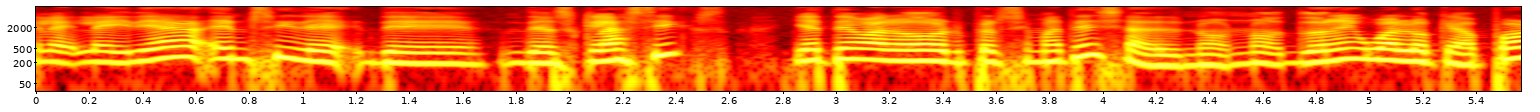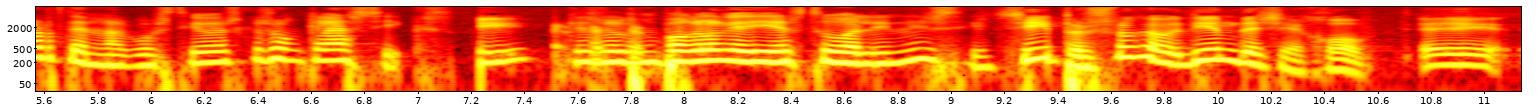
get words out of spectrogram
Que la, la idea en si de, de, dels clàssics ja té valor per si mateixa, no, no dona igual el que aporten, la qüestió és que són clàssics. Sí. Que és un poc el que dius tu a l'inici. Sí, però és el que diem de Chekhov. Eh,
